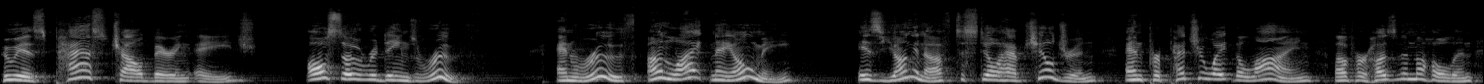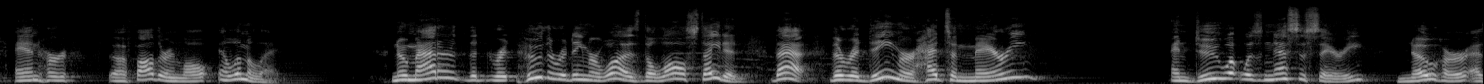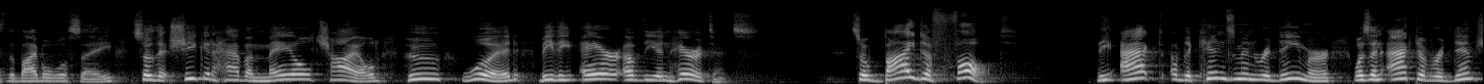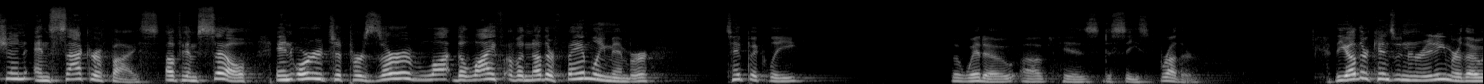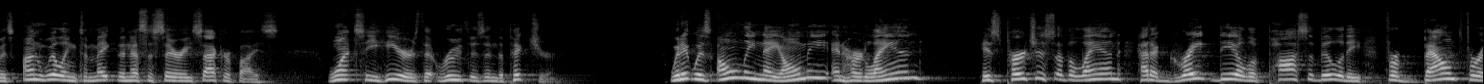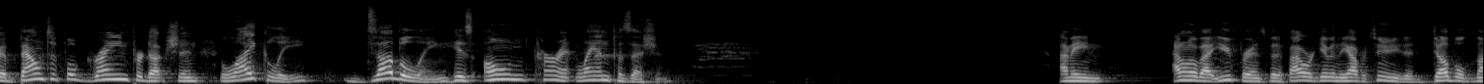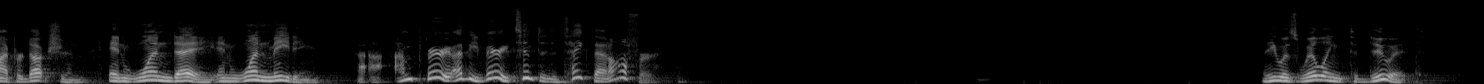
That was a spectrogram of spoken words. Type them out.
who is past childbearing age, also redeems Ruth. And Ruth, unlike Naomi, is young enough to still have children and perpetuate the line of her husband Mahlon and her uh, father in law Elimelech. No matter the, who the Redeemer was, the law stated that the Redeemer had to marry and do what was necessary, know her, as the Bible will say, so that she could have a male child who would be the heir of the inheritance. So, by default, the act of the kinsman redeemer was an act of redemption and sacrifice of himself in order to preserve the life of another family member, typically the widow of his deceased brother. The other kinsman redeemer, though, is unwilling to make the necessary sacrifice once he hears that Ruth is in the picture. When it was only Naomi and her land, his purchase of the land had a great deal of possibility for, bound, for a bountiful grain production, likely doubling his own current land possession. I mean, I don't know about you, friends, but if I were given the opportunity to double my production in one day, in one meeting, I, am very, I'd be very tempted to take that offer. He was willing to do it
